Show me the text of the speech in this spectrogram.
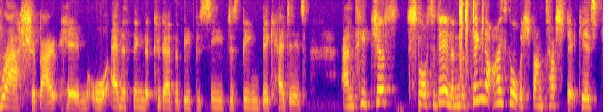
brash about him or anything that could ever be perceived as being big-headed, and he just slotted in. And the thing that I thought was fantastic is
